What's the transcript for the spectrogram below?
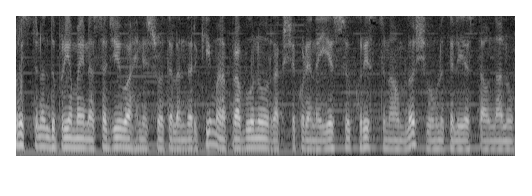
క్రీస్తునందు ప్రియమైన సజీవాహిని శ్రోతలందరికీ మన ప్రభువును రక్షకుడైన యేసు క్రీస్తునామంలో శుభములు తెలియజేస్తా ఉన్నాను.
